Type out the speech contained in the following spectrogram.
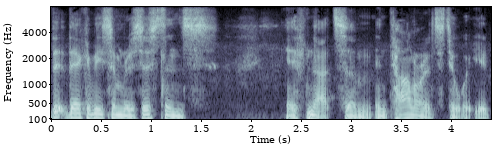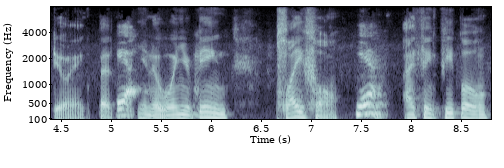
th- there can be some resistance, if not some intolerance to what you're doing. But yeah. you know, when you're being playful, yeah, I think people,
